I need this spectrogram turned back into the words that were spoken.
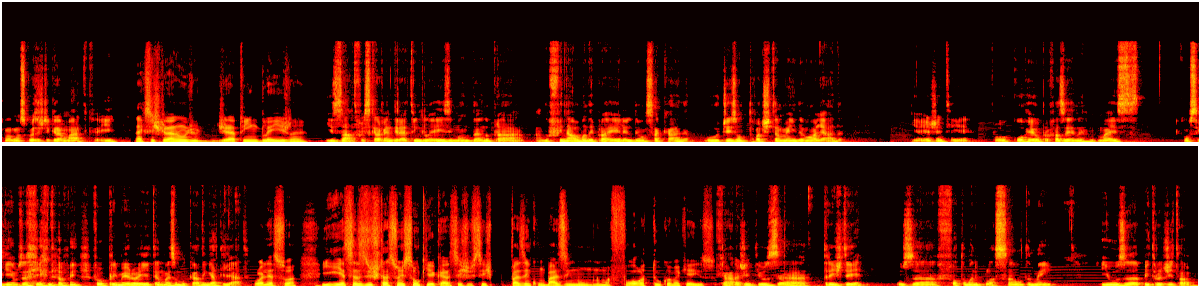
Com algumas coisas de gramática aí. É que vocês escreveram direto em inglês, né? Exato, fui escrevendo direto em inglês e mandando pra. No final eu mandei pra ele, ele deu uma sacada. O Jason Todd também deu uma olhada. E aí a gente pô, correu para fazer, né? Mas conseguimos ainda bem. Foi o primeiro aí, tem mais um bocado engatilhado. Olha só. E, essas ilustrações são o que, cara? Vocês fazem com base num, numa foto? Como é que é isso? Cara, a gente usa 3D, usa fotomanipulação também e usa pintura digital.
